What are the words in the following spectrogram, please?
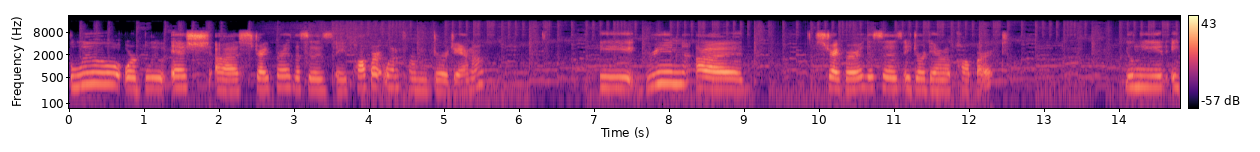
blue or blue-ish uh, striper. This is a pop art one from Jordana. A green uh, striper. This is a Jordana pop art. You'll need a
